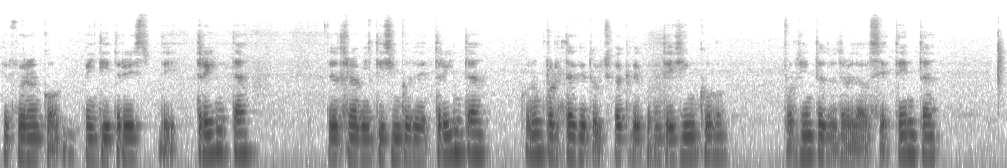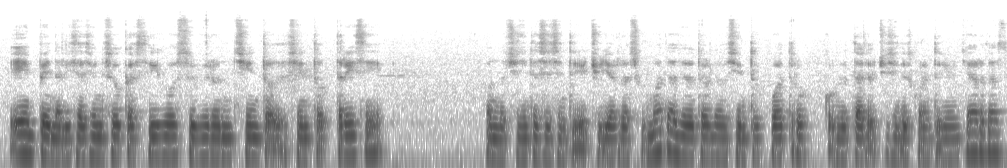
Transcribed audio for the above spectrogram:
que fueron con 23 de 30, del otro lado 25 de 30, con un porcentaje de touchback de 45 de otro lado 70. En penalizaciones o castigos subieron 100, 113 con 868 yardas sumadas, del otro lado 104 con un total de 841 yardas.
